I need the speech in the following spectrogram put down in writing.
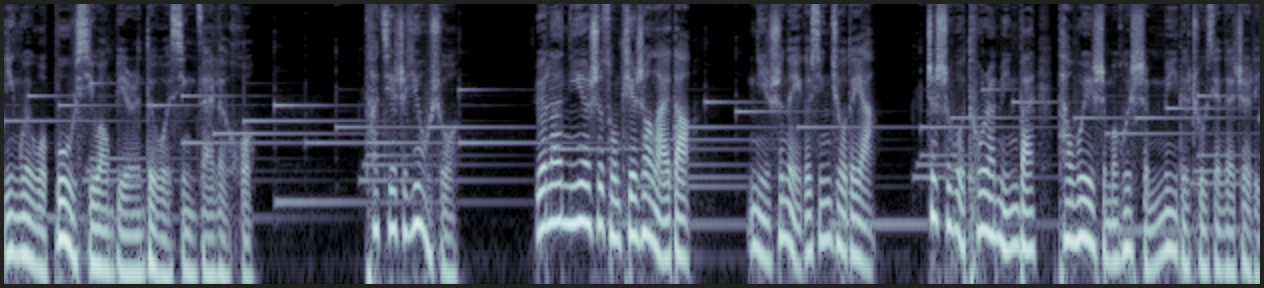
因为我不希望别人对我幸灾乐祸。他接着又说：“原来你也是从天上来的，你是哪个星球的呀？”这时我突然明白他为什么会神秘地出现在这里，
